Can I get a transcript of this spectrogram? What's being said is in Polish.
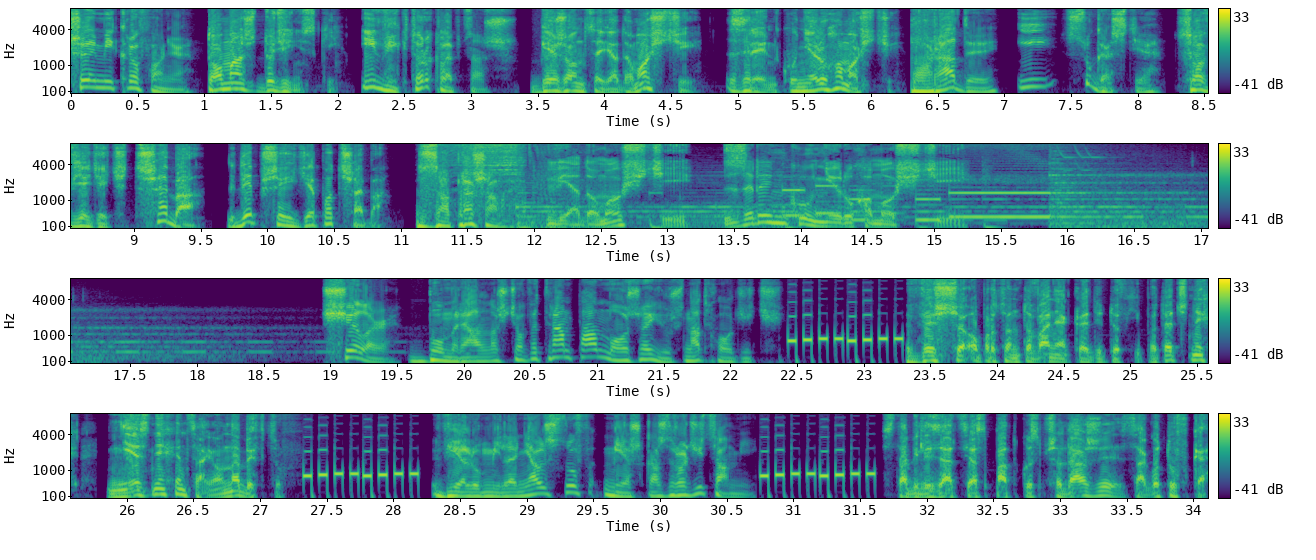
Przy mikrofonie Tomasz Dudziński. i Wiktor Klepcarz. Bieżące wiadomości z rynku nieruchomości. Porady i sugestie. Co wiedzieć trzeba, gdy przyjdzie potrzeba. Zapraszamy. Wiadomości z rynku nieruchomości. Schiller. Boom realnościowy Trumpa może już nadchodzić. Wyższe oprocentowania kredytów hipotecznych nie zniechęcają nabywców. Wielu milenialsów mieszka z rodzicami. Stabilizacja spadku sprzedaży za gotówkę.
